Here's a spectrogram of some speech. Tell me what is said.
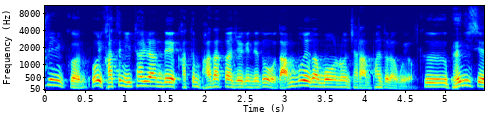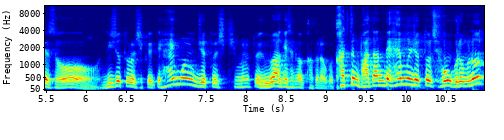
그러니까 거의 같은 이탈리아인데 같은 바닷가 지역인데도 남부에 가면은 잘 안 팔더라고요. 그 베니스에서 리조또를 시킬 때 해물 리조또 시키면 또 의아하게 생각하더라고요. 같은 바다인데 해물 리조또 주고 그러면은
